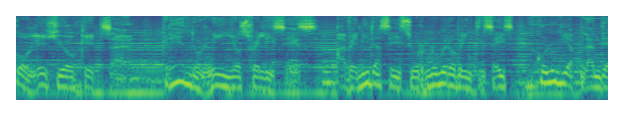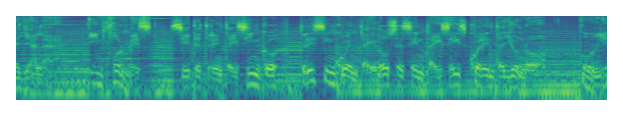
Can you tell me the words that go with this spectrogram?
Colegio Quetzal, creando niños felices. Avenida 6 Sur, número 26, Colonia Plan de Ayala. Informes 735 352 6641. Colegio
